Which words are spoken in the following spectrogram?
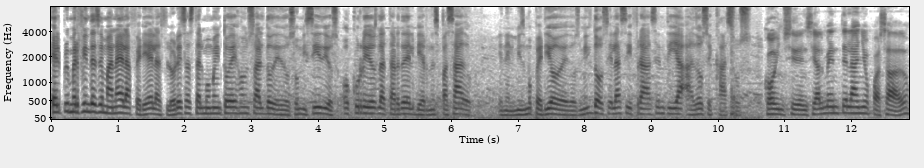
El primer fin de semana de la Feria de las Flores hasta el momento deja un saldo de dos homicidios ocurridos la tarde del viernes pasado. En el mismo periodo de 2012 la cifra ascendía a 12 casos. Coincidencialmente el año pasado,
